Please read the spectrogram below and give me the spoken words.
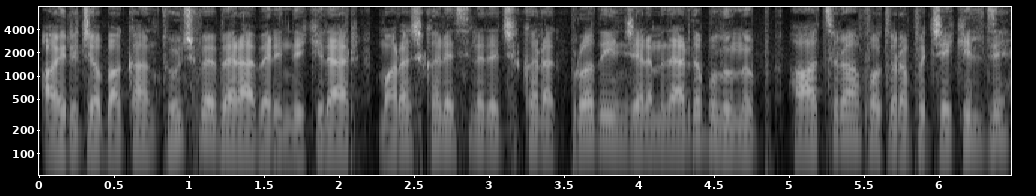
Ayrıca Bakan Tunç ve beraberindekiler Maraş Kalesi'ne de çıkarak burada incelemelerde bulunup hatıra fotoğrafı çekildi.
